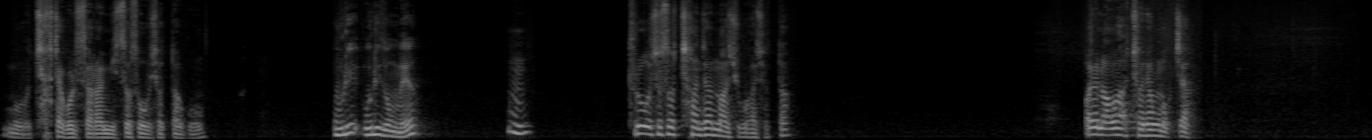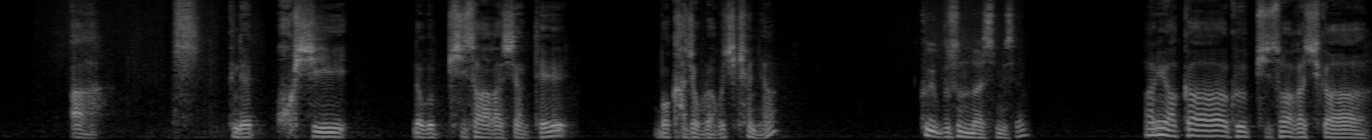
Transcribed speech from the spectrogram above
뭐 찾아볼 사람이 있어서 오셨다고. 우리 우리 동네요? 들어오셔서 차 한잔 마시고 가셨다. 어이 나와 저녁 먹자. 아, 근데 혹시 너 그 비서 아가씨한테 뭐 가져오라고 시켰냐? 그게 무슨 말씀이세요? 아니 아까 그 비서 아가씨가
